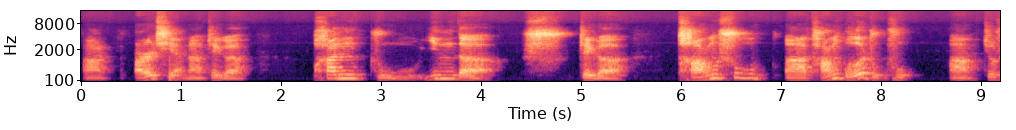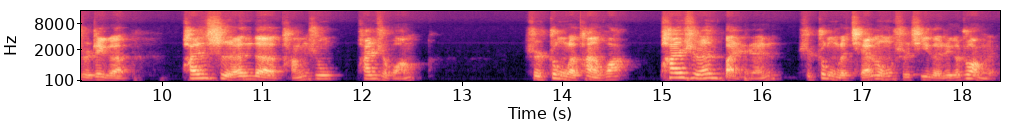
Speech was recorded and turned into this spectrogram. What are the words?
啊，而且呢这个。潘主荫的这个堂叔啊，堂伯祖父啊，就是这个潘世恩的堂兄潘世煌，是中了探花。潘世恩本人是中了乾隆时期的这个状元，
